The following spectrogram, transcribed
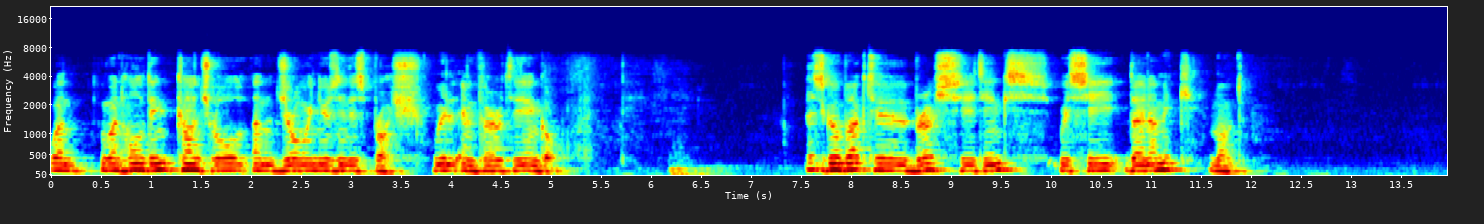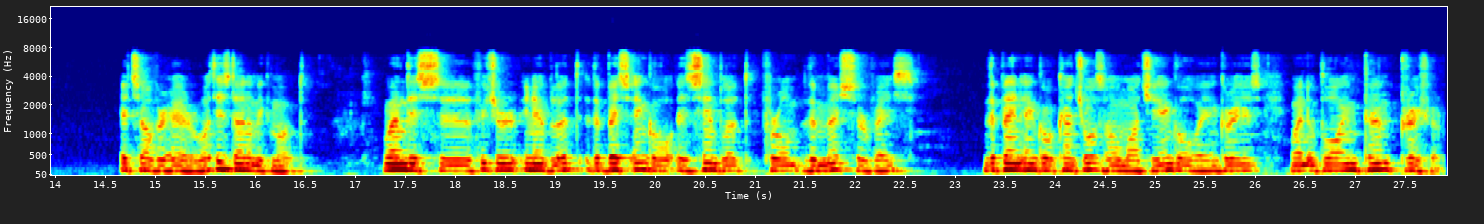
when when holding Ctrl and drawing using this brush will invert the angle. Let's go back to brush settings. We see dynamic mode. It's over here. What is dynamic mode? When this uh, feature enabled, the base angle is sampled from the mesh surface. The plane angle controls how much the angle will increase when applying pen pressure.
